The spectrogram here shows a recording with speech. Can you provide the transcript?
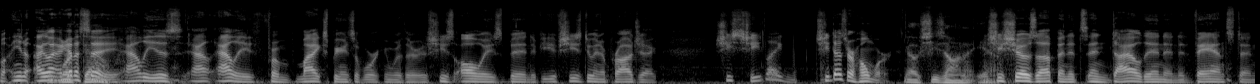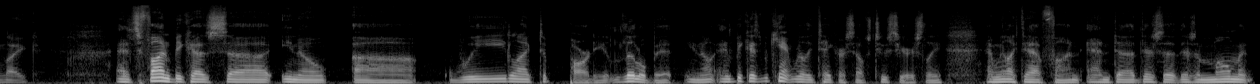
Well, you know, I, I gotta worked say, Allie is Allie. From my experience of working with her, she's always been. If you, if she's doing a project, she she like she does her homework. oh, she's on it, yeah. She shows up and it's and dialed in and advanced and like and it's fun because uh, you know uh, we like to party a little bit, you know, and because we can't really take ourselves too seriously, and we like to have fun. And uh, there's a there's a moment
